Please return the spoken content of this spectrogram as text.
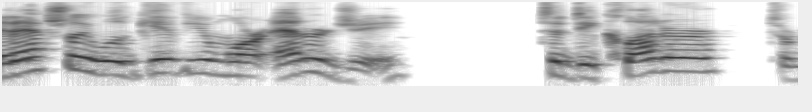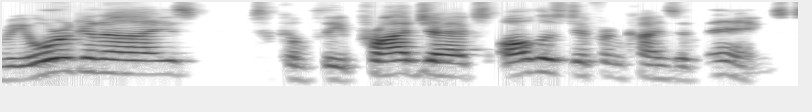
it actually will give you more energy to declutter to reorganize to complete projects all those different kinds of things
